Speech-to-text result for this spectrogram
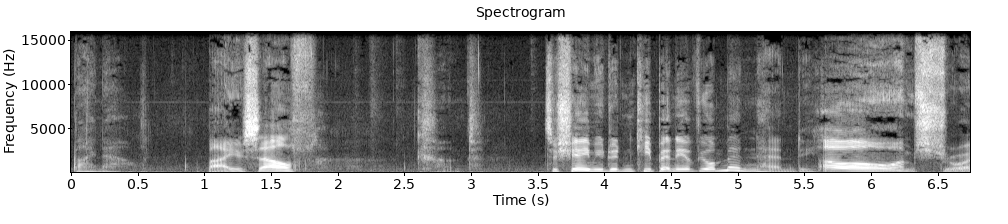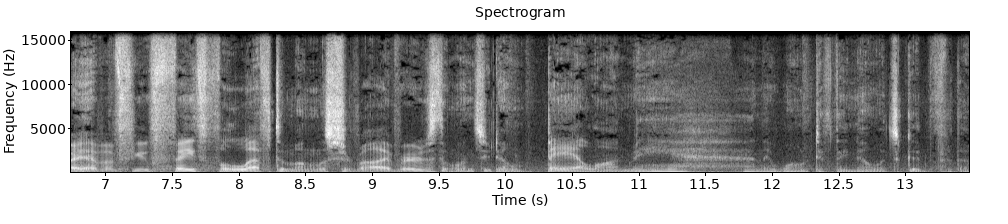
Bye now. By yourself. Cunt. It's a shame you didn't keep any of your men handy. Oh, I'm sure I have a few faithful left among the survivors, the ones who don't bail on me. And they won't if they know what's good for them.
